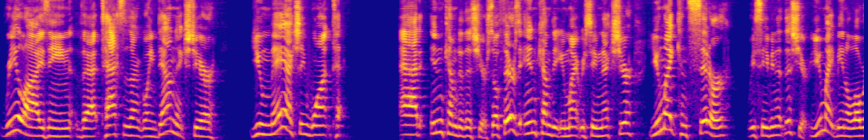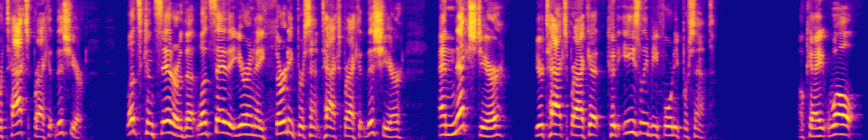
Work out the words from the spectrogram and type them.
realizing that taxes aren't going down next year, you may actually want to add income to this year. So if there's income that you might receive next year, you might consider receiving it this year. You might be in a lower tax bracket this year. Let's consider that, let's say that you're in a 30% tax bracket this year, and next year, your tax bracket could easily be 40%. Okay, well,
